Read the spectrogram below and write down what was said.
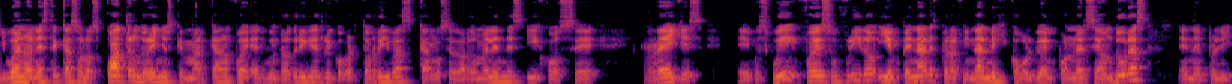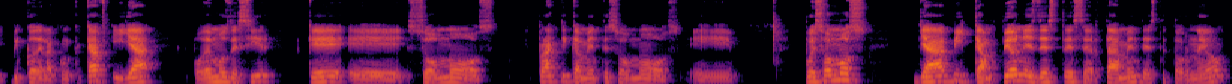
Y bueno, en este caso los cuatro hondureños que marcaron fue Edwin Rodríguez, Ricoberto Rivas, Carlos Eduardo Meléndez y José Reyes. Eh, pues fue, fue sufrido y en penales, pero al final México volvió a imponerse a Honduras en el pico de la CONCACAF y ya podemos decir que eh, somos, prácticamente somos, eh, pues somos ya bicampeones de este certamen, de este torneo,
